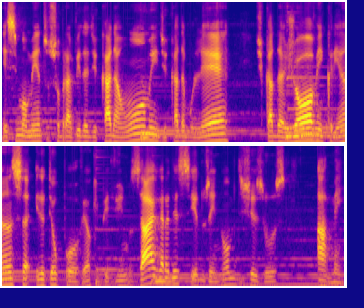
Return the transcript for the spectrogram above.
esse momento sobre a vida de cada homem, de cada mulher, de cada jovem, criança e do teu povo. É o que pedimos agradecidos em nome de Jesus. Amém.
